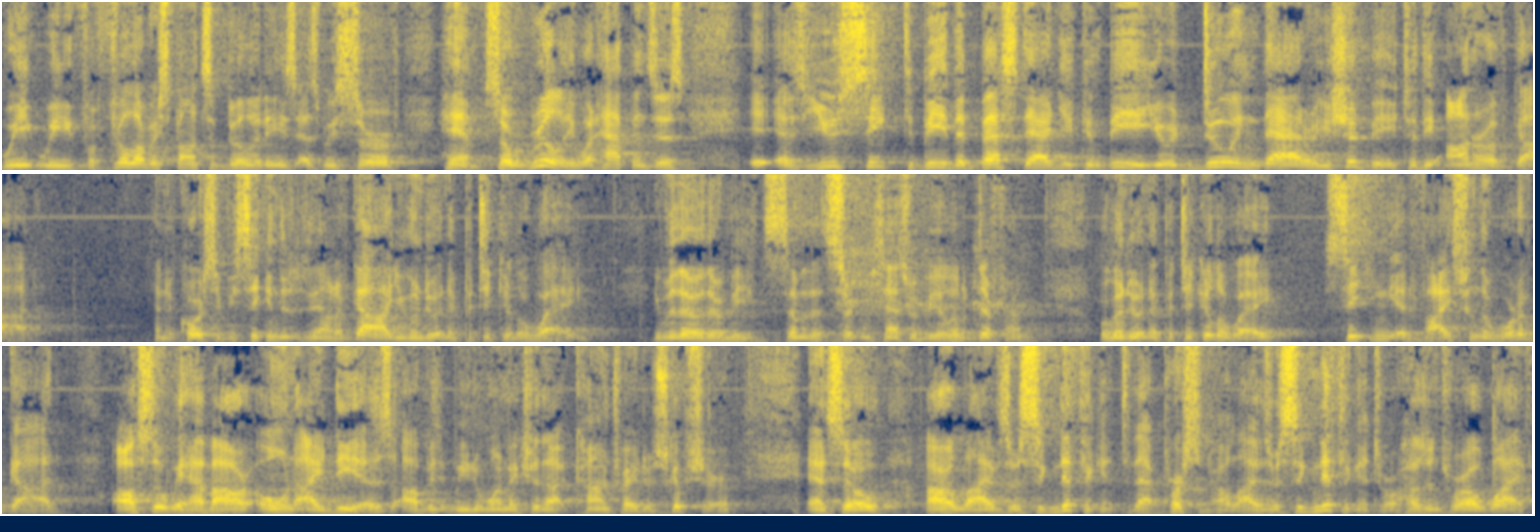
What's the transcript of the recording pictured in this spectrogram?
We, we fulfill our responsibilities as we serve Him. So, really, what happens is, as you seek to be the best dad you can be, you're doing that, or you should be, to the honor of God. And of course, if you're seeking to do the honor of God, you're going to do it in a particular way. Even though there would be some of the circumstances would be a little different, we're going to do it in a particular way, seeking advice from the Word of God also, we have our own ideas. Obviously, we want to make sure they're not contrary to Scripture. And so our lives are significant to that person. Our lives are significant to our husband, to our wife,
